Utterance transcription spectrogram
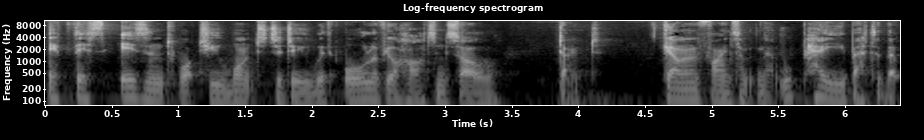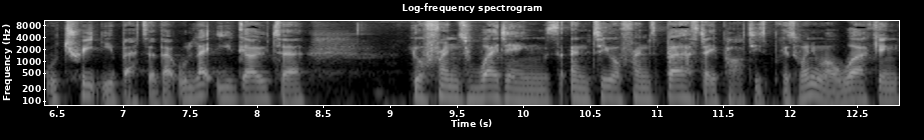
if this isn't what you want to do with all of your heart and soul, don't. Go and find something that will pay you better, that will treat you better, that will let you go to your friends' weddings and to your friends' birthday parties. Because when you are working,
